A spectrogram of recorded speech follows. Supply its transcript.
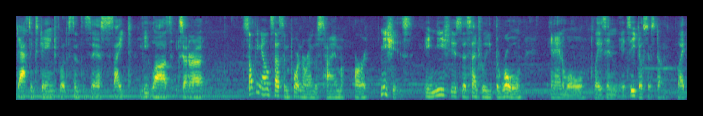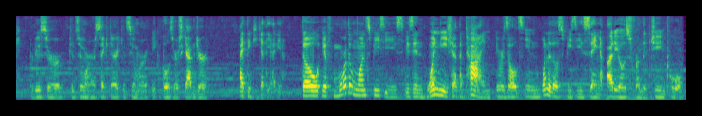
gas exchange, photosynthesis, sight, heat loss, etc. Something else that's important around this time are niches. A niche is essentially the role an animal plays in its ecosystem, like producer, consumer, secondary consumer, decomposer, scavenger. I think you get the idea. Though, if more than one species is in one niche at a time, it results in one of those species saying adios from the gene pool.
